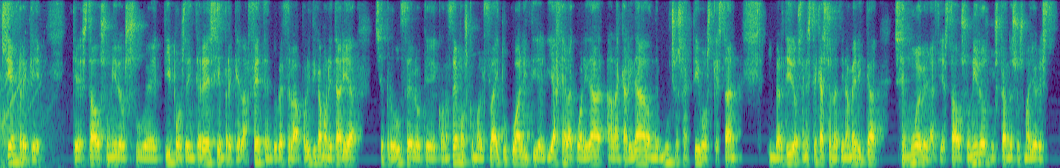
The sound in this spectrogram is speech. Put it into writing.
Siempre que que Estados Unidos sube tipos de interés, siempre que la FED endurece la política monetaria, se produce lo que conocemos como el flight to quality, el viaje a la, cualidad, a la calidad, donde muchos activos que están invertidos, en este caso en Latinoamérica, se mueven hacia Estados Unidos buscando mayores,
